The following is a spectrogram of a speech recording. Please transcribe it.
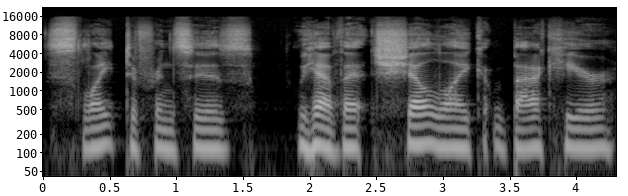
slight differences. We have that shell-like back here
